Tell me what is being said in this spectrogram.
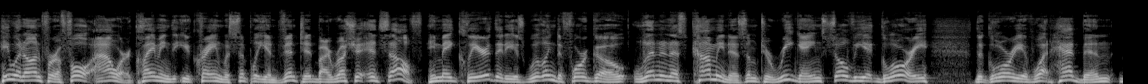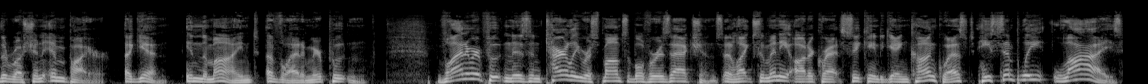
He went on for a full hour claiming that Ukraine was simply invented by Russia itself. He made clear that he is willing to forego Leninist communism to regain Soviet glory, the glory of what had been the Russian Empire. Again, in the mind of Vladimir Putin. Vladimir Putin is entirely responsible for his actions, and like so many autocrats seeking to gain conquest, he simply lies.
